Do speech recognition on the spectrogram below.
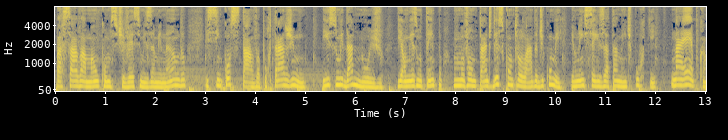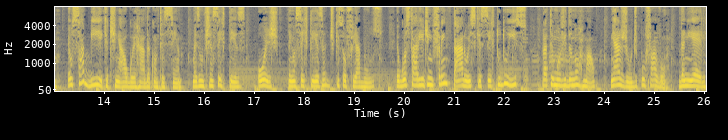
passava a mão como se estivesse me examinando e se encostava por trás de mim. Isso me dá nojo e, ao mesmo tempo, uma vontade descontrolada de comer. Eu nem sei exatamente porquê. Na época, eu sabia que tinha algo errado acontecendo, mas não tinha certeza. Hoje, tenho a certeza de que sofri abuso. Eu gostaria de enfrentar ou esquecer tudo isso para ter uma vida normal. Me ajude, por favor. Daniele,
